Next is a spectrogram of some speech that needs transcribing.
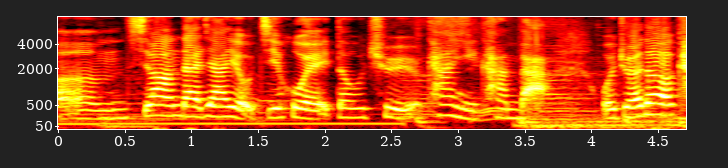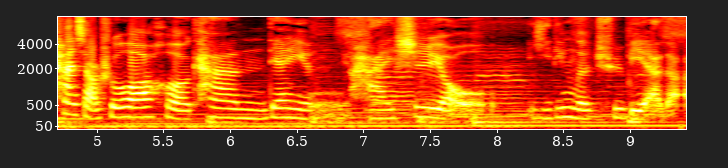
嗯，希望大家有机会都去看一看吧。我觉得看小说和看电影还是有一定的区别的，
